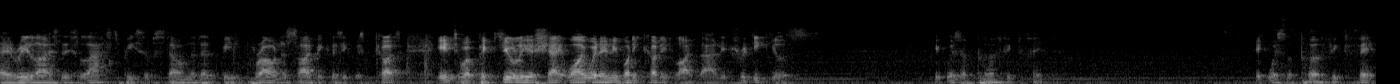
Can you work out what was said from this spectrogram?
they realized this last piece of stone that had been thrown aside because it was cut into a peculiar shape. Why would anybody cut it like that? It's ridiculous. It was a perfect fit. It was the perfect fit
